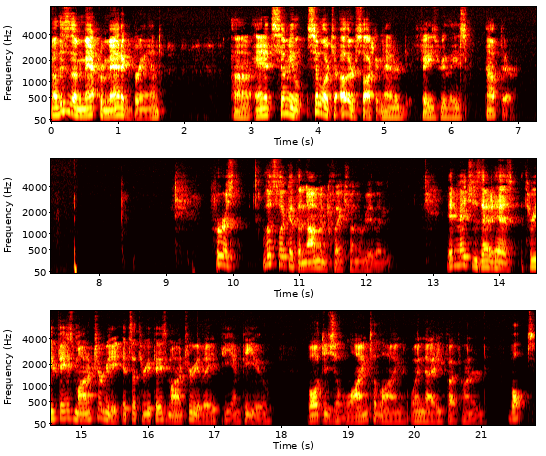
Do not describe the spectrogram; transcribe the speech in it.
Now this is a Macromatic brand, uh, and it's similar similar to other socket-mounted phase relays out there. First, let's look at the nomenclature on the relay. It mentions that it has three-phase monitor relay. It's a three-phase monitor relay, PMPU. Voltage line to line, 190, 500 volts.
